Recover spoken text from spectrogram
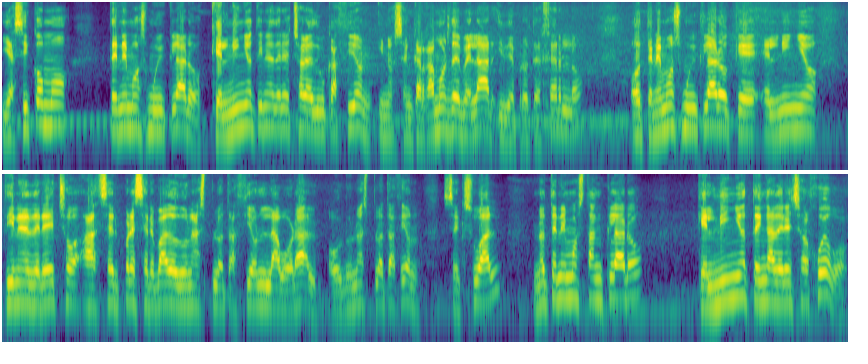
Y así como tenemos muy claro que el niño tiene derecho a la educación y nos encargamos de velar y de protegerlo, o tenemos muy claro que el niño tiene derecho a ser preservado de una explotación laboral o de una explotación sexual, no tenemos tan claro que el niño tenga derecho al juego.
